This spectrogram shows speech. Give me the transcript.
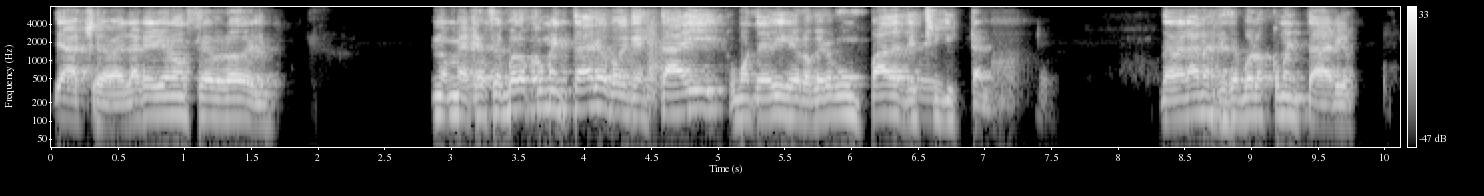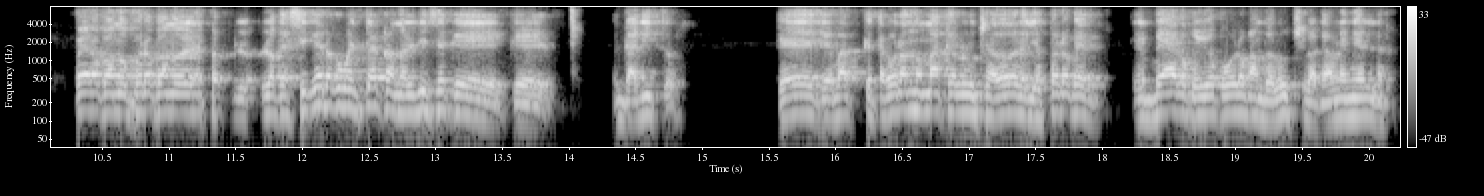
Ya, che, la verdad que yo no sé, brother. No, me por los comentarios porque está ahí, como te dije, lo quiero con un padre que es chiquista. De verdad me por los comentarios. Pero cuando, pero cuando lo que sí quiero comentar cuando él dice que, que gallito, que, que, que, está cobrando más que los luchadores, yo espero que él vea lo que yo cobro cuando lucho, para que hable mierda.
